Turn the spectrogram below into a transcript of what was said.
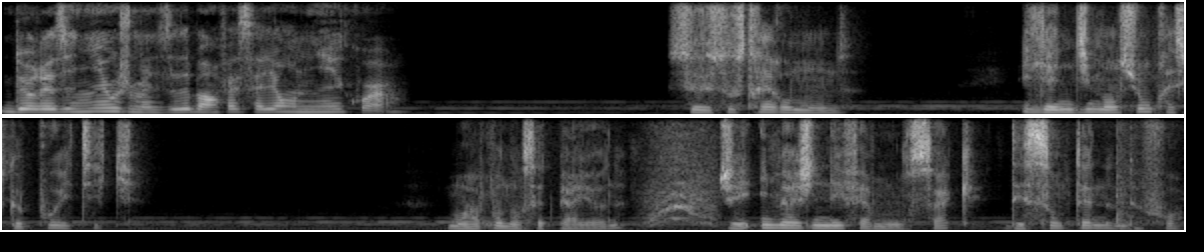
de résigné où je me disais, bah en fait, ça y est, on y est, quoi. Se soustraire au monde. Il y a une dimension presque poétique. Moi, pendant cette période, j'ai imaginé faire mon sac des centaines de fois.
